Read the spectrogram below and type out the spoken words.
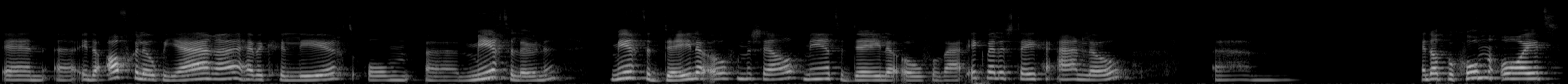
En uh, in de afgelopen jaren heb ik geleerd om uh, meer te leunen, meer te delen over mezelf, meer te delen over waar ik wel eens tegenaan loop. Um, en dat begon ooit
